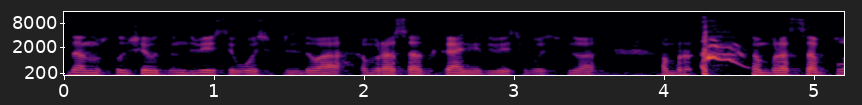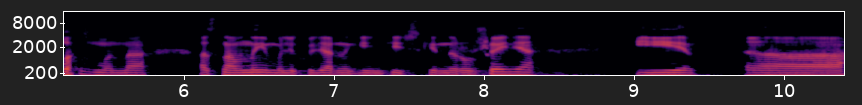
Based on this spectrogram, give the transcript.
в данном случае 282 образца ткани, 282 образца плазмы на основные молекулярно-генетические нарушения. И э,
